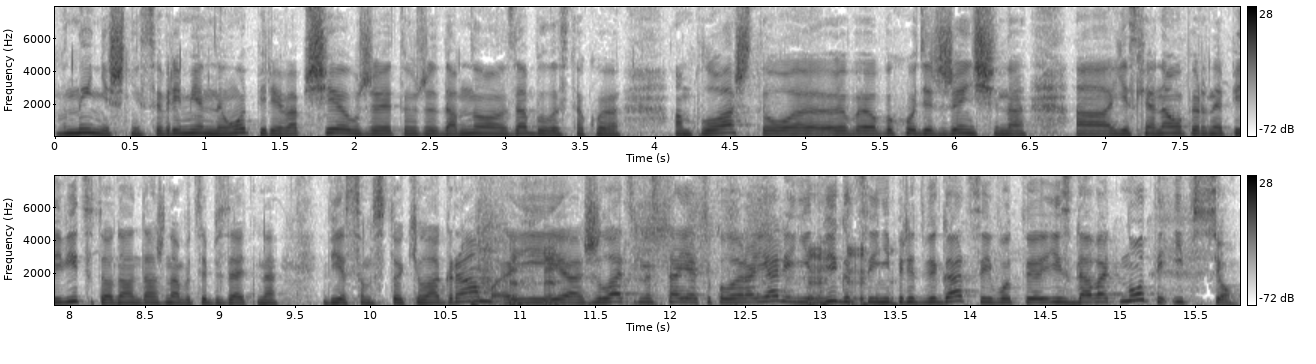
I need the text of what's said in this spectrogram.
в нынешней современной опере вообще уже это уже давно забылось такое амплуа, что э, выходит женщина, а, если она оперная певица, то она должна быть обязательно весом 100 килограмм и желательно стоять около рояля и не двигаться, и не передвигаться, и вот э, издавать ноты, и все.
